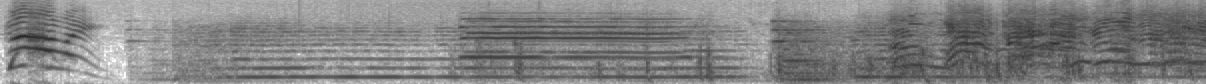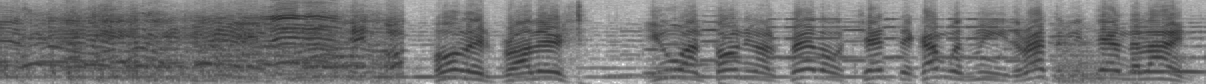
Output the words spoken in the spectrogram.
galley. Hold it, brothers. You, Antonio, Alfredo, Chente, come with me. The rest of you stay on the line.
